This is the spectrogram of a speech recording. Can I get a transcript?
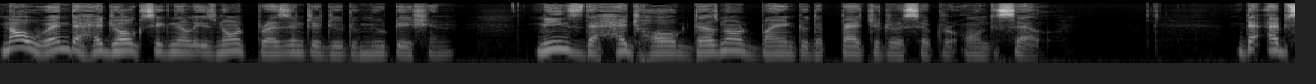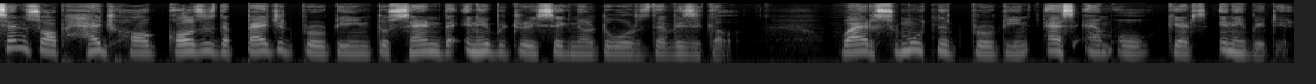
Now when the hedgehog signal is not present due to mutation, means the hedgehog does not bind to the patched receptor on the cell. The absence of hedgehog causes the patched protein to send the inhibitory signal towards the vesicle, where smoothened protein SMO gets inhibited.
